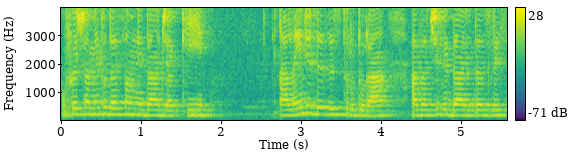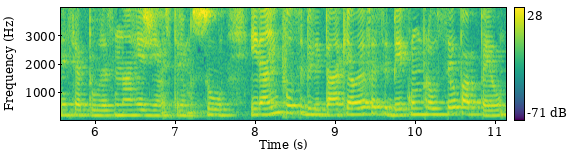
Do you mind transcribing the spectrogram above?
O fechamento dessa unidade aqui Além de desestruturar as atividades das licenciaturas na região extremo sul, irá impossibilitar que a UFSB cumpra o seu papel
